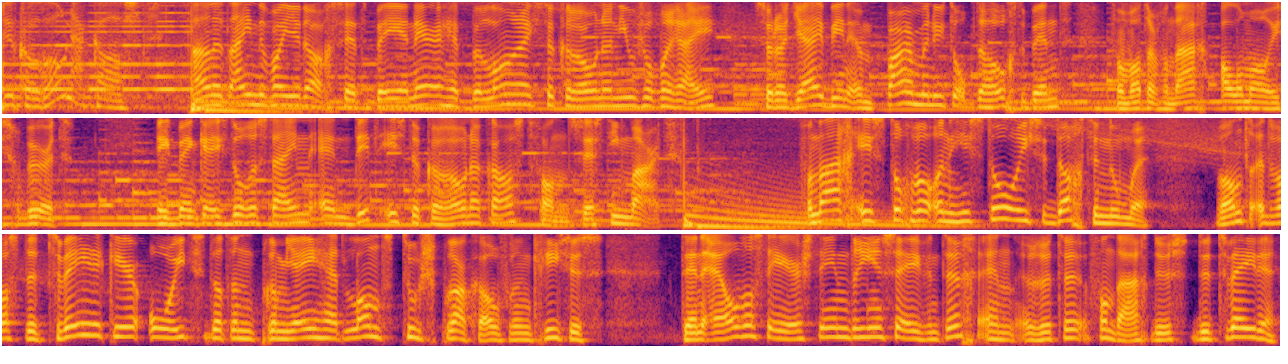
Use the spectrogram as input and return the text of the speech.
De Coronacast. Aan het einde van je dag zet BNR het belangrijkste coronanieuws op een rij, zodat jij binnen een paar minuten op de hoogte bent van wat er vandaag allemaal is gebeurd. Ik ben Kees Dorrestein en dit is de Coronacast van 16 maart. Vandaag is toch wel een historische dag te noemen. Want het was de tweede keer ooit dat een premier het land toesprak over een crisis. Den L was de eerste in 73 en Rutte vandaag dus de tweede.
